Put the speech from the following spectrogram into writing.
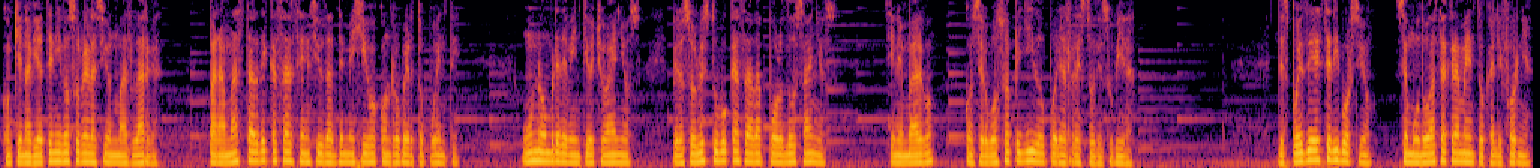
con quien había tenido su relación más larga, para más tarde casarse en Ciudad de México con Roberto Puente, un hombre de 28 años, pero solo estuvo casada por dos años. Sin embargo, conservó su apellido por el resto de su vida. Después de este divorcio, se mudó a Sacramento, California,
